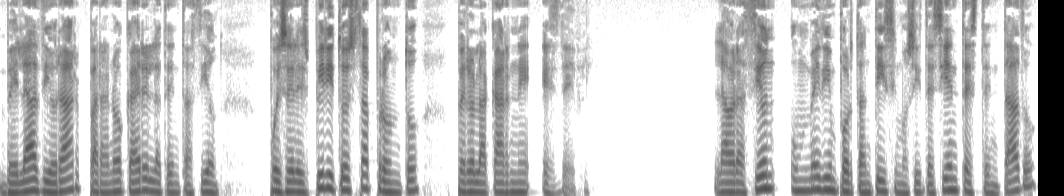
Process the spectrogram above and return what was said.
velad y orar para no caer en la tentación, pues el espíritu está pronto, pero la carne es débil. La oración, un medio importantísimo. Si te sientes tentado,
